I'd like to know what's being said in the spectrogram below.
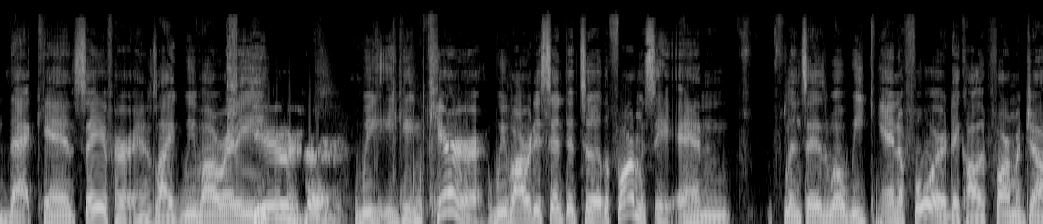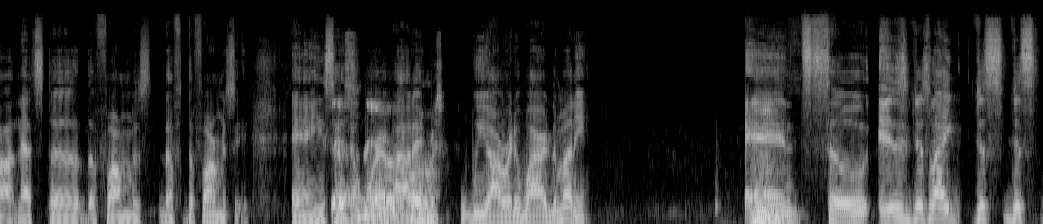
that can save her. And it's like we've already cure her. We can cure her. We've already sent it to the pharmacy. And Flynn says, "Well, we can't afford." They call it Pharma John. That's the the pharmacy. The, the pharmacy. And he said, "Don't worry about it. We already wired the money." Mm. And so it's just like just just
